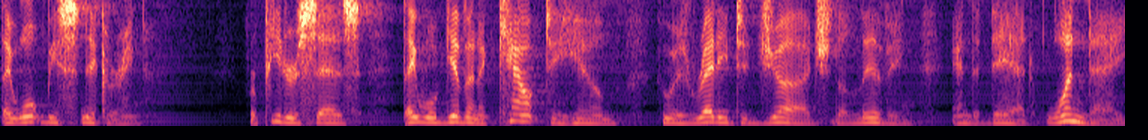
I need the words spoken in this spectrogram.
they won't be snickering. For Peter says, they will give an account to him who is ready to judge the living and the dead. One day,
